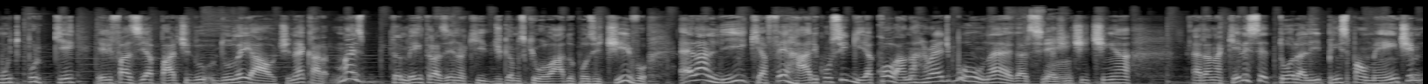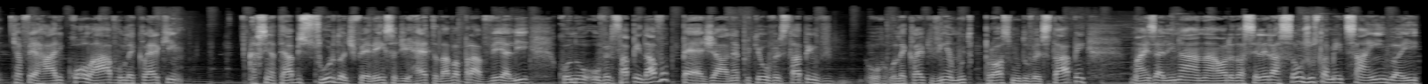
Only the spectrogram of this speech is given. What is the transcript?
muito por que ele fazia parte do, do layout, né, cara? Mas também trazendo aqui, digamos que o lado positivo, era ali que a Ferrari conseguia colar na Red Bull, né, Garcia? Sim. A gente tinha era naquele setor ali, principalmente, que a Ferrari colava o Leclerc assim, até absurdo a diferença de reta, dava para ver ali quando o Verstappen dava o pé já, né? Porque o Verstappen, o Leclerc vinha muito próximo do Verstappen, mas ali na, na hora da aceleração, justamente saindo aí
